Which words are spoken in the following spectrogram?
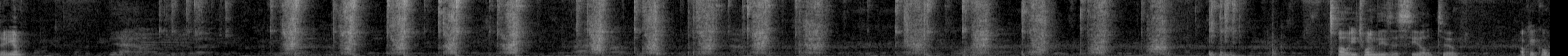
There you go. Oh, each one of these is sealed too. Okay, cool.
